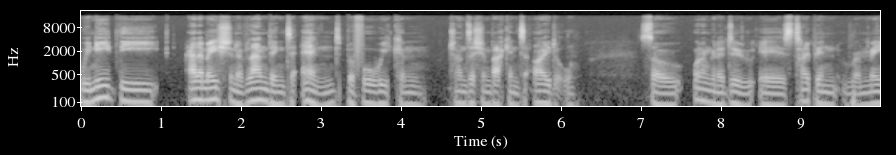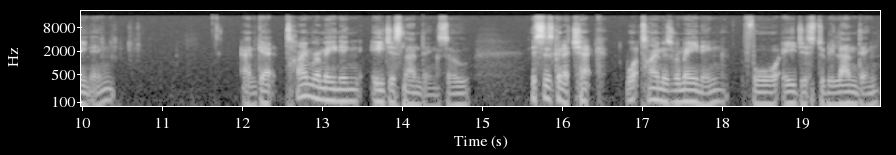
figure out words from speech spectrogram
we need the animation of landing to end before we can transition back into idle. So what I'm going to do is type in remaining and get time remaining Aegis landing. So this is going to check what time is remaining for Aegis to be landing.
